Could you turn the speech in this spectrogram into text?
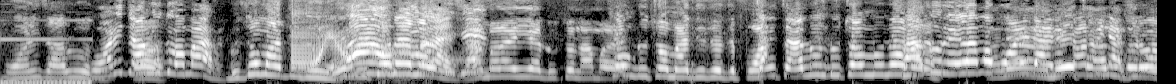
આવે ચાલુ પાણી ચાલુ તો અમાર. ડૂચો મારી દીધો ડૂચો ના મળાય ના મળે યાર ડૂચો ના મળે કેમ ડૂચો મારી દીધો છે? ચાલુ ને ડૂચો ના ચાલુ રેલામાં પાણી ડાયરેક્ટ કાપી નાખ્યું.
